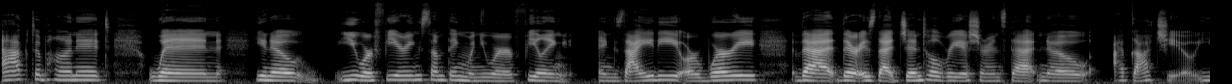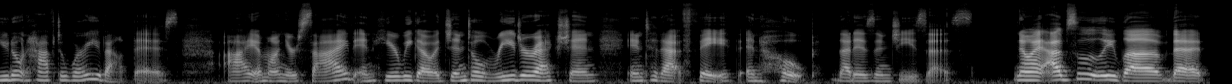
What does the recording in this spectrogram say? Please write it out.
act upon it. When, you know, you are fearing something, when you are feeling anxiety or worry, that there is that gentle reassurance that, no, I've got you. You don't have to worry about this. I am on your side. And here we go a gentle redirection into that faith and hope that is in Jesus. Now, I absolutely love that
